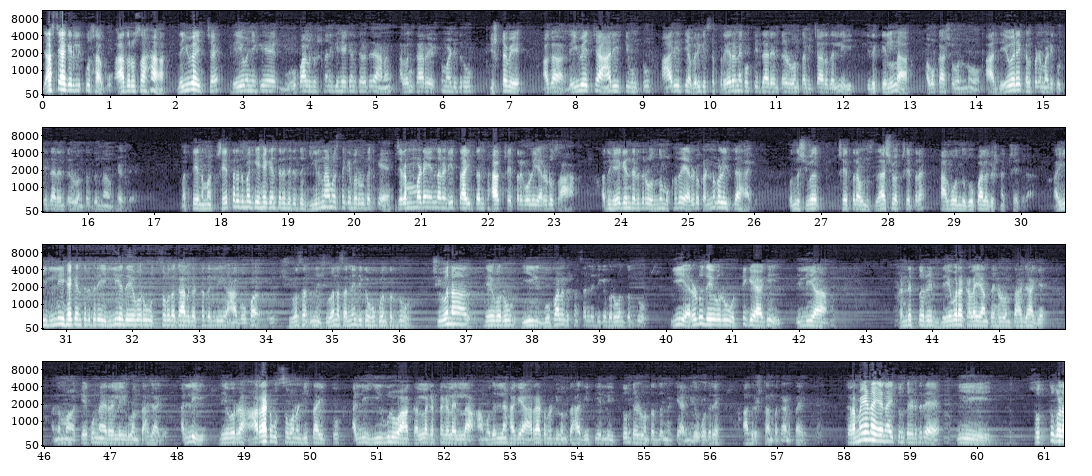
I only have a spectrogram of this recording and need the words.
ಜಾಸ್ತಿ ಆಗಿರಲಿಕ್ಕೂ ಸಾಕು. ಆದರೂ ಸಹ ದೈವ ಇಚ್ಛೆ. ದೇವನಿಗೆ, ಗೋಪಾಲಕೃಷ್ಣನಿಗೆ ಹೇಗೆ ಅಂತ ಹೇಳಿದ್ರೆ ಅಲಂ ಅಲಂಕಾರ ಎಷ್ಟು ಮಾಡಿದ್ರು ಇಷ್ಟವೇ. ಆಗ ದೈವೇಚ್ಛ ಆ ರೀತಿ ಉಂಟು. ಆ ರೀತಿ ಅವರಿಗೆ ಸಹ ಪ್ರೇರಣೆ ಕೊಟ್ಟಿದ್ದಾರೆ ಅಂತ ಹೇಳುವಂಥ ವಿಚಾರದಲ್ಲಿ ಇದಕ್ಕೆಲ್ಲ ಅವಕಾಶವನ್ನು ಆ ದೇವರೇ ಕಲ್ಪನೆ ಮಾಡಿ ಕೊಟ್ಟಿದ್ದಾರೆ ಅಂತ ಹೇಳುವಂಥದ್ದನ್ನು ನಾವು ಹೇಳ್ತೇವೆ. ಮತ್ತೆ ನಮ್ಮ ಕ್ಷೇತ್ರದ ಬಗ್ಗೆ ಹೇಗೆ ಅಂತ ಹೇಳಿದ್ರೆ ಇದು ಜೀರ್ಣಾವಸ್ಥೆಗೆ ಬರುವುದಕ್ಕೆ ವಿಜೃಂಭಣೆಯಿಂದ ನಡೀತಾ ಇದ್ದಂತಹ ಕ್ಷೇತ್ರಗಳು ಎರಡು ಸಹ. ಅದು ಹೇಗೆ ಅಂತ ಹೇಳಿದ್ರೆ ಒಂದು ಮುಖದ ಎರಡು ಕಣ್ಣುಗಳಿದ್ದ ಹಾಗೆ. ಒಂದು ಶಿವ ಕ್ಷೇತ್ರ, ಒಂದು ಸದಾಶಿವ ಕ್ಷೇತ್ರ ಹಾಗೂ ಒಂದು ಗೋಪಾಲಕೃಷ್ಣ ಕ್ಷೇತ್ರ. ಇಲ್ಲಿ ಹೇಗೆ ಅಂತ ಹೇಳಿದ್ರೆ ಇಲ್ಲಿಯ ದೇವರು ಉತ್ಸವದ ಕಾಲಘಟ್ಟದಲ್ಲಿ ಆ ಗೋಪಾ ಶಿವ ಸನ್ನಿ ಶಿವನ ಸನ್ನಿಧಿಗೆ ಹೋಗುವಂಥದ್ದು ಶಿವನ ದೇವರು ಈ ಗೋಪಾಲಕೃಷ್ಣ ಸನ್ನಿಧಿಗೆ ಬರುವಂಥದ್ದು, ಈ ಎರಡು ದೇವರು ಒಟ್ಟಿಗೆಯಾಗಿ ಇಲ್ಲಿಯ ಖಂಡಿತರಿ ದೇವರ ಕಳೆಯ ಅಂತ ಹೇಳುವಂತಹ ಜಾಗೆ, ನಮ್ಮ ಕೇಕುಣ್ಣರಲ್ಲಿ ಇರುವಂತಹ ಜಾಗೆ. ಅಲ್ಲಿ ದೇವರ ಆರಾಟ ಉತ್ಸವ ನಡೀತಾ ಇತ್ತು. ಅಲ್ಲಿ ಈಗಲೂ ಆ ಕಲ್ಲಘಟ್ಟಗಳೆಲ್ಲ, ಆ ಮೊದಲನೇ ಹಾಗೆ ಆರಾಟ ನಡೆಯುವಂತಹ ರೀತಿಯಲ್ಲಿ ಇತ್ತು ಅಂತ ಹೇಳುವಂಥದ್ದನ್ನಕ್ಕೆ ಅಲ್ಲಿಗೆ ಹೋದರೆ ಆ ದೃಷ್ಟಾಂತ ಕಾಣ್ತಾ ಇತ್ತು ಕ್ರಮೇಣ ಏನಾಯಿತು ಅಂತ ಹೇಳಿದ್ರೆ ಈ ಸೊತ್ತುಗಳ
